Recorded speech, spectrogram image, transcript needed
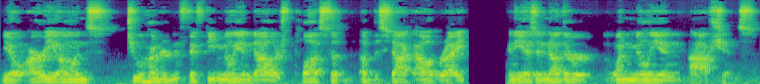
You know, Ari owns $250 million plus of, of the stock outright, and he has another 1 million options.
